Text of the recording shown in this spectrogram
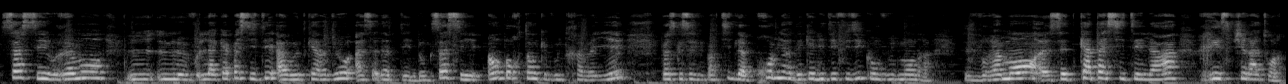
ça c'est vraiment la capacité à votre cardio à s'adapter. Donc ça c'est important que vous le travaillez parce que ça fait partie de la première des qualités physiques qu'on vous demandera. C'est vraiment cette capacité-là respiratoire.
